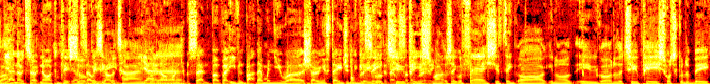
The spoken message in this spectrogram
Yeah, no, so, no, I completely So understand busy all the time, Yeah, but, no, uh, hundred percent. But but even back then, when you were showing a stage, and you could see Unbelievable that two piece, really, man. It was like, well, first you think, oh, you know, here we go, another two piece. What's it going to be?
